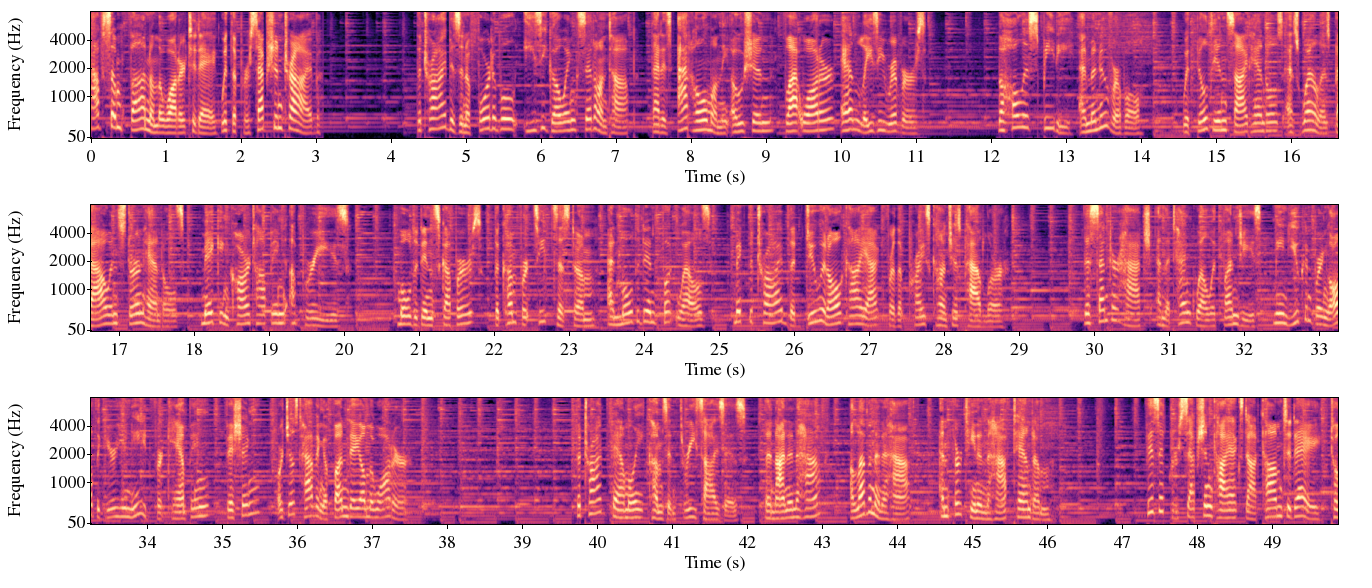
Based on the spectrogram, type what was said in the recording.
Have some fun on the water today with the Perception Tribe. The Tribe is an affordable, easygoing sit on top that is at home on the ocean, flat water, and lazy rivers. The hull is speedy and maneuverable, with built-in side handles as well as bow and stern handles, making car topping a breeze. Molded-in scuppers, the comfort seat system, and molded-in footwells make the Tribe the do-it-all kayak for the price-conscious paddler. The center hatch and the tank well with bungees mean you can bring all the gear you need for camping, fishing, or just having a fun day on the water. The Tribe family comes in three sizes the 9.5, 11.5, and 13.5 tandem. Visit PerceptionKayaks.com today to learn.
